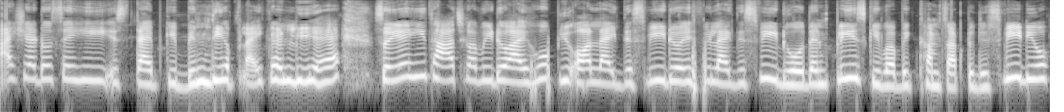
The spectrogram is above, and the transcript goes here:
आई शेडो से ही इस टाइप की बिंदी अप्लाई कर ली है। सो so, यही था आज का video I hope you all like this video if you like this video then please give a big thumbs up to this video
